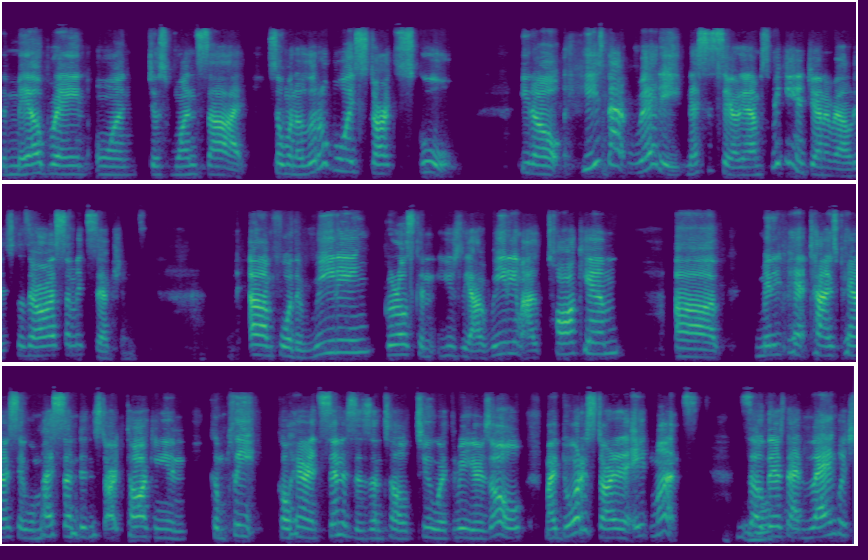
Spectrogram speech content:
the male brain on just one side. So when a little boy starts school, you know, he's not ready necessarily. I'm speaking in generalities because there are some exceptions. Um, for the reading, girls can usually out read him, out talk him. Uh, many pa- times parents say, well, my son didn't start talking in complete coherent sentences until two or three years old. My daughter started at eight months. So there's that language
